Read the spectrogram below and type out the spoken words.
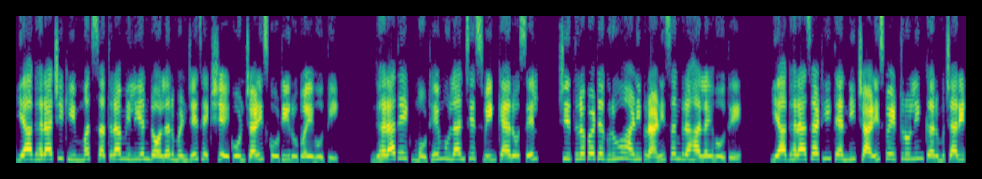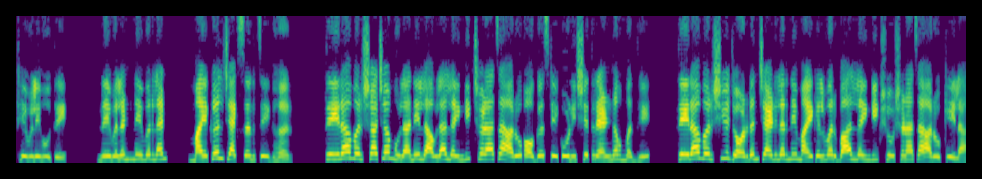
या घराची किंमत सतरा मिलियन डॉलर म्हणजेच एकशे एकोणचाळीस कोटी रुपये होती. घरात एक मोठे मुलांचे स्विंग कॅरोसेल चित्रपटगृह आणि प्राणी संग्रहालय होते. या घरासाठी त्यांनी चाळीस पेट्रोलिंग कर्मचारी ठेवले होते. नेव्हलंड नेव्हरलँड मायकल जॅक्सनचे घर. तेरा वर्षाच्या मुलाने लावला लैंगिक छळाचा आरोप ऑगस्ट एकोणीसशे त्र्याण्णवमध्ये तेरा वर्षीय जॉर्डन चॅडलरने मायकलवर बाल लैंगिक शोषणाचा आरोप केला.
